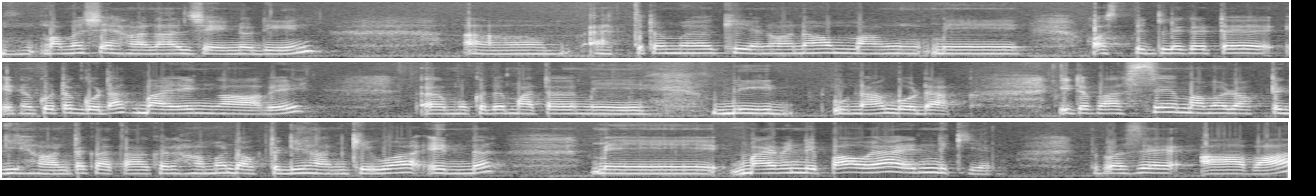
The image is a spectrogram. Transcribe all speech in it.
මම ශහනා ජේනුඩීන් ඇත්තටම කියනවා නම් මං මේ හොස්පිටල් එකට එනකොට ගොඩක් බයෙන් ආවේ. මොකද මට මේ බ්ලීඩ් වුණා ගොඩක්. ඊට පස්සේ මම ඩොක්ටර් ගිහාන්ට කතා කරාම ඩොක්ටර් ගිහාන් කිව්වා එන්න මේ බය වෙන්න එපා ඔයා එන්න කියලා. ඊට පස්සේ ආවා.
